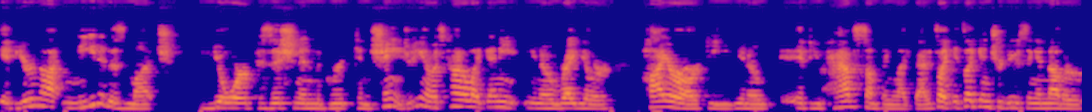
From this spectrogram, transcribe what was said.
if you're not needed as much, your position in the group can change. You know, it's kind of like any you know regular hierarchy. You know, if you have something like that, it's like it's like introducing another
